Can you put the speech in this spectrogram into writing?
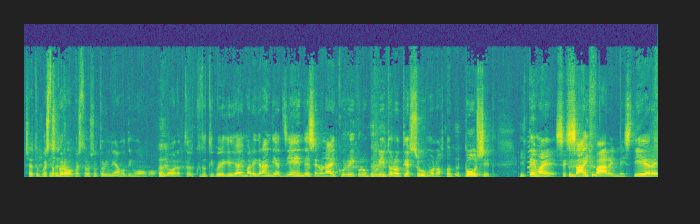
Certo, questo Esatto. però, questo lo sottolineiamo di nuovo. Allora, t- tutti quelli che dicono, eh, ma le grandi aziende se non hai il curriculum pulito non ti assumono. Bullshit. Il tema è se sai fare il mestiere,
